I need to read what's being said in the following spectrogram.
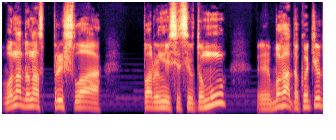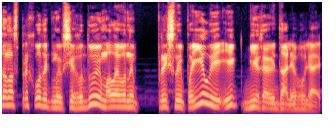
Вона до нас прийшла пару місяців тому. Е, Багато котів до нас приходить, ми всі годуємо, але вони прийшли, поїли і бігають далі гуляють.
